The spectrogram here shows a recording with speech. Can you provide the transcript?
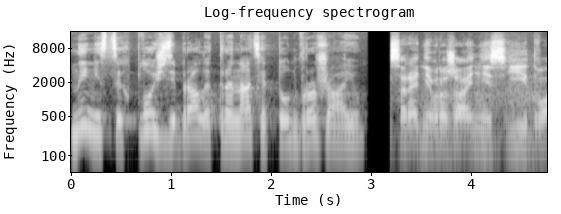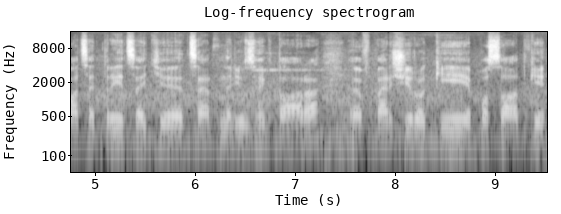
Нині з цих площ зібрали 13 тонн врожаю. Середня врожайність її 20-30 центнерів з гектара е, в перші роки посадки,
